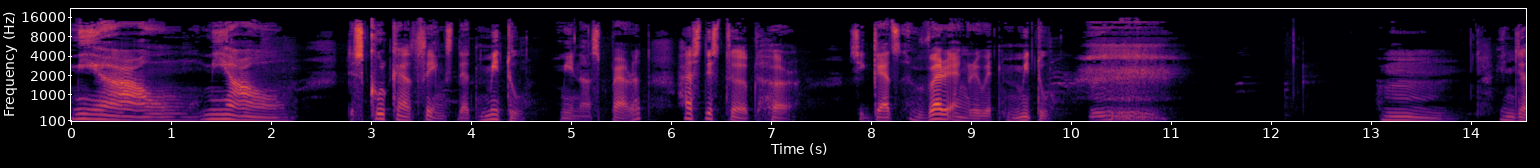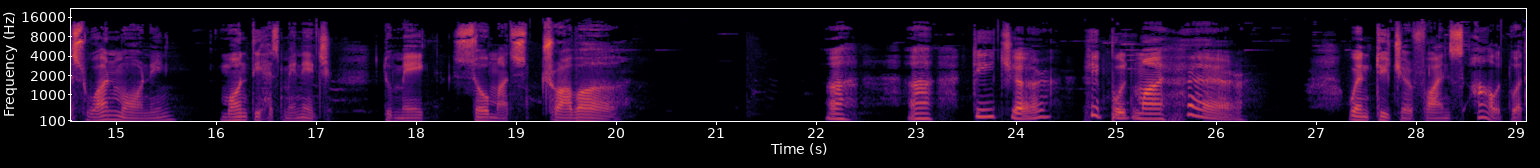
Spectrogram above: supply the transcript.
meow, meow. The school cat thinks that Mithu, Meena's parrot, has disturbed her. She gets very angry with Mithu. hmm. In just one morning, Monty has managed to make so much trouble. Ah, uh, uh, teacher, he pulled my hair. When teacher finds out what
